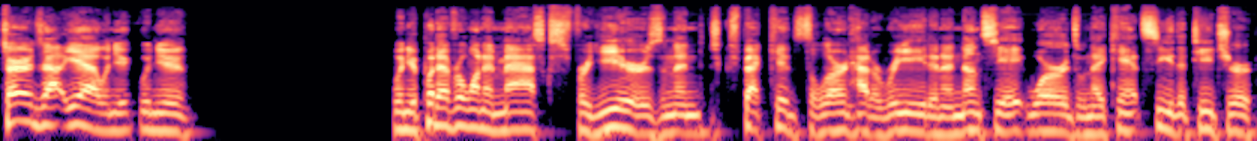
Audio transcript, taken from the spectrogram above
turns out, yeah, when you, when you, when you put everyone in masks for years and then expect kids to learn how to read and enunciate words when they can't see the teacher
